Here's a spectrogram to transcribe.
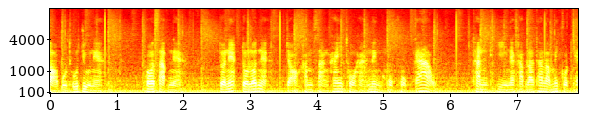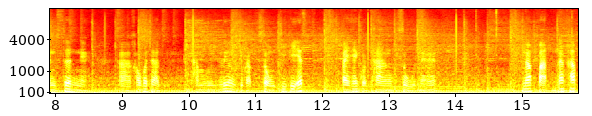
ต่อบลูทูธอยู่เนี่ยโทรศัพท์เนี่ย ตัวเนี้ยตัวรถเนี่ยจะออกคำสั่งให้โทรหา 1669 ทันทีนะครับ แล้วถ้าเราไม่กด cancel เนี่ยเขาก็จะทำเรื่องเกี่ยวกับส่ง GPS ไปให้กดทางศูนย์นะฮะหน้าปัดนะครับ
